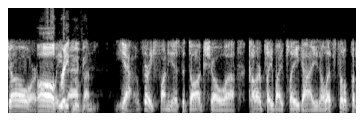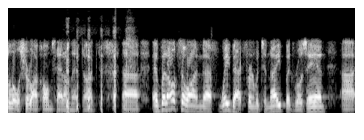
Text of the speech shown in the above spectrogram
Show or oh, great movie. On, yeah, very funny as the dog show uh, color play-by-play guy. You know, let's little put a little Sherlock Holmes hat on that dog. uh, but also on uh, way back Fernwood Tonight, but Roseanne. Uh,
